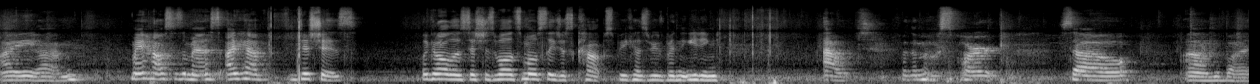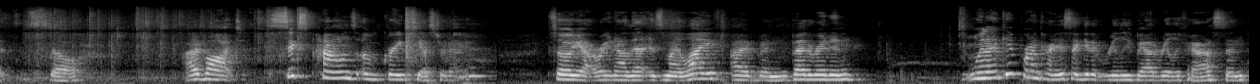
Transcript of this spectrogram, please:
I, um, my house is a mess. I have dishes. Look at all those dishes. Well, it's mostly just cups because we've been eating out for the most part. So, um, but still. I bought six pounds of grapes yesterday. So yeah, right now that is my life. I've been bedridden. When I get bronchitis, I get it really bad really fast. And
